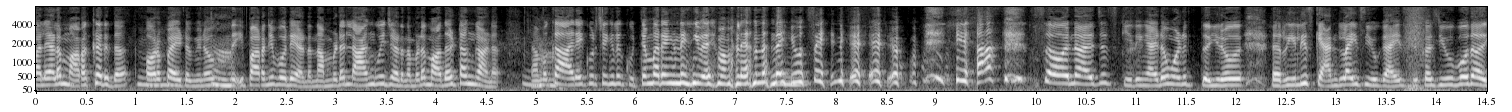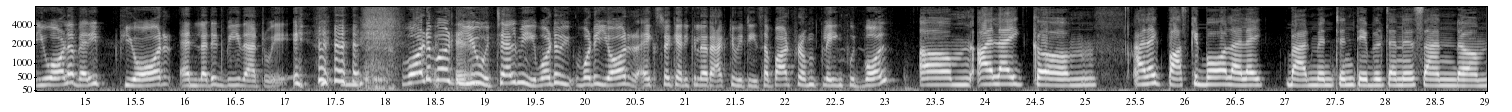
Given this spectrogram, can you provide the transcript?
മലയാളം മറക്കരുത് ഉറപ്പായിട്ടും. യുനോ ഈ പറഞ്ഞ പോലെയാണ്. നമ്മുടെ ലാംഗ്വേജ് ആണ് നമ്മുടെ മദർ ടങ് ആണ്. നമുക്ക് ആരെ കുറിച്ചെങ്കിലും കുറ്റം പറയണമെങ്കിൽ വരുമ്പോൾ മലയാളം തന്നെ യൂസ് ചെയ്യേണ്ടി വരും. So no I just kidding I do want you know really scandalize you guys because you both you all a very pure and let it be that way what about you tell me what are what are your extracurricular activities apart from playing football Um, I like um, I like basketball. I like badminton, table tennis, and um,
